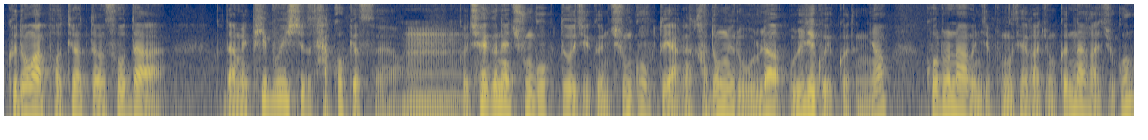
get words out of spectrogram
그동안 버텼던 소다, 그다음에 PVC도 다 꺾였어요. 음. 그 최근에 중국도 지금 중국도 약간 가동률을 올라 올리고 있거든요. 코로나 이제 봉쇄가 좀 끝나가지고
